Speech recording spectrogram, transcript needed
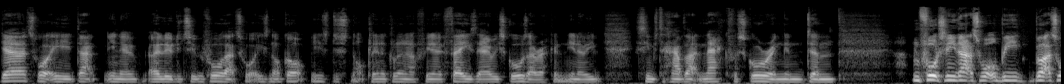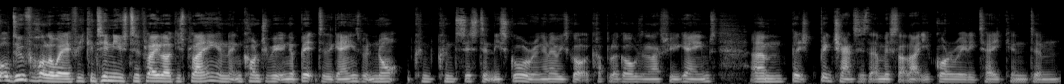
Yeah, that's what he that you know I alluded to before. That's what he's not got. He's just not clinical enough. You know, Faye's there, he scores. I reckon. You know, he, seems to have that knack for scoring, and um, unfortunately, that's what will be. That's what will do for Holloway if he continues to play like he's playing and, and contributing a bit to the games, but not con- consistently scoring. I know he's got a couple of goals in the last few games, um, but big chances that are missed like that, you've got to really take. And um,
